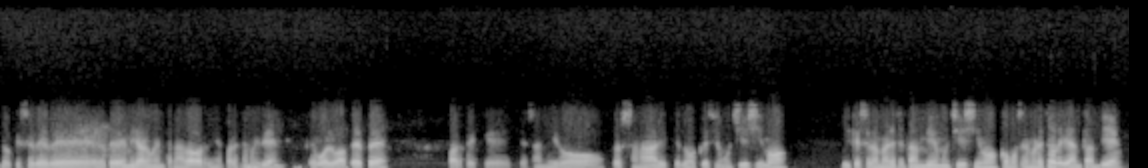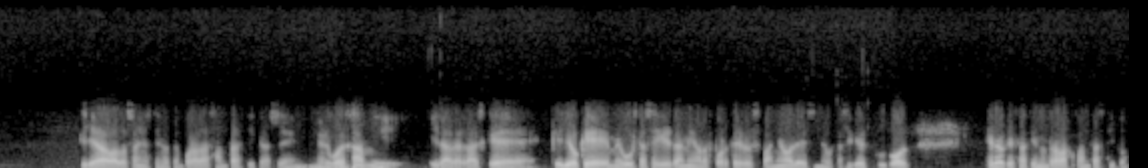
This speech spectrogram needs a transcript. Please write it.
lo que se debe, debe mirar un entrenador y me parece muy bien. Que vuelva a Pepe, aparte que, que, es amigo personal y que lo aprecio muchísimo y que se lo merece también muchísimo, como se merece Adrián también, que llevaba dos años teniendo temporadas fantásticas en, el West Ham y, la verdad es que, que, yo que me gusta seguir también a los porteros españoles y me gusta seguir el fútbol, creo que está haciendo un trabajo fantástico.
